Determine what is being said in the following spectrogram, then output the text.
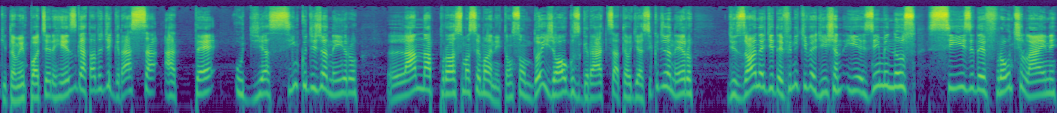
que também pode ser resgatado de graça até o dia 5 de janeiro, lá na próxima semana. Então são dois jogos grátis até o dia 5 de janeiro, Dishonored Definitive Edition e Eximius Seize the Frontline,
